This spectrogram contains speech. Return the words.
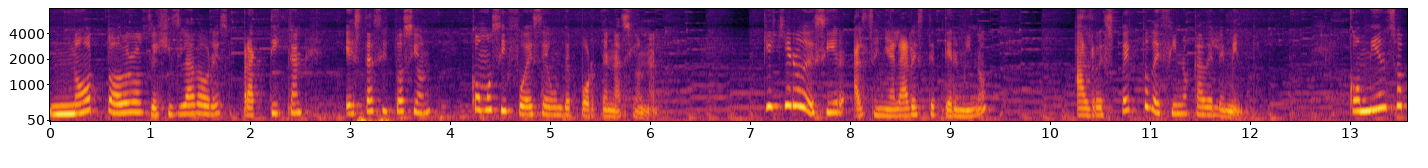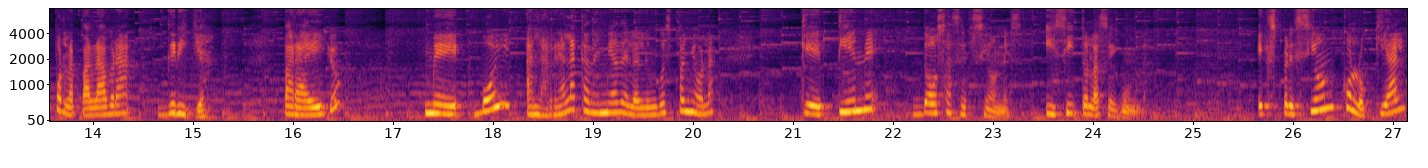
no todos los legisladores practican esta situación como si fuese un deporte nacional. ¿Qué quiero decir al señalar este término? Al respecto defino cada elemento. Comienzo por la palabra grilla. Para ello, me voy a la Real Academia de la Lengua Española que tiene dos acepciones y cito la segunda. Expresión coloquial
